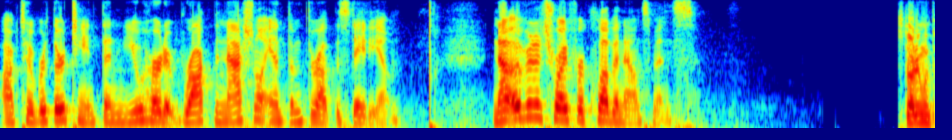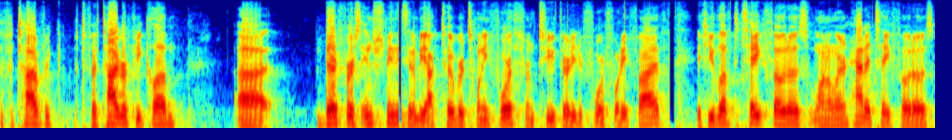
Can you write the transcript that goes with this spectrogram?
October 13th, then you heard it rock the national anthem throughout the stadium. Now over to Troy for club announcements. Starting with the photography, photography club, uh, their first interest meeting is going to be October 24th from 2:30 to 4:45. If you love to take photos, want to learn how to take photos,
